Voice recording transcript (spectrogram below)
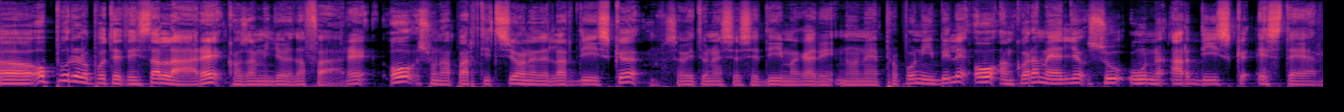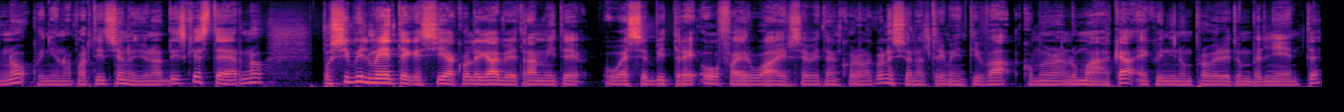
Uh, oppure lo potete installare, cosa migliore da fare, o su una partizione dell'hard disk, se avete un SSD magari non è proponibile, o ancora meglio su un hard disk esterno, quindi una partizione di un hard disk esterno, possibilmente che sia collegabile tramite USB 3 o Firewire se avete ancora la connessione, altrimenti va come una lumaca e quindi non proverete un bel niente.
